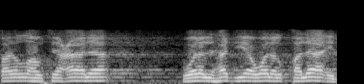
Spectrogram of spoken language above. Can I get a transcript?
قال الله تعالى ولا الهدي ولا القلائد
